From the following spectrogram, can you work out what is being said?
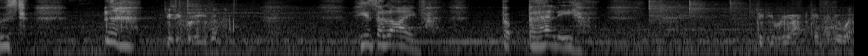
Closed. Is he breathing? He's alive, but barely. Did he react in any way?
